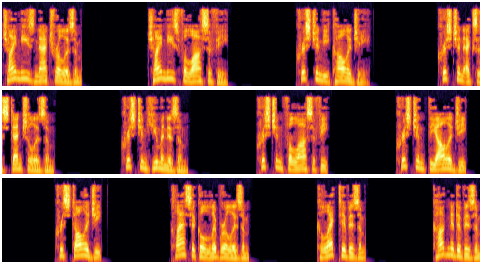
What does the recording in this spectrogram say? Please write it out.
Chinese naturalism Chinese philosophy Christian ecology Christian existentialism Christian humanism Christian philosophy Christian theology Christology Classical liberalism Collectivism Cognitivism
